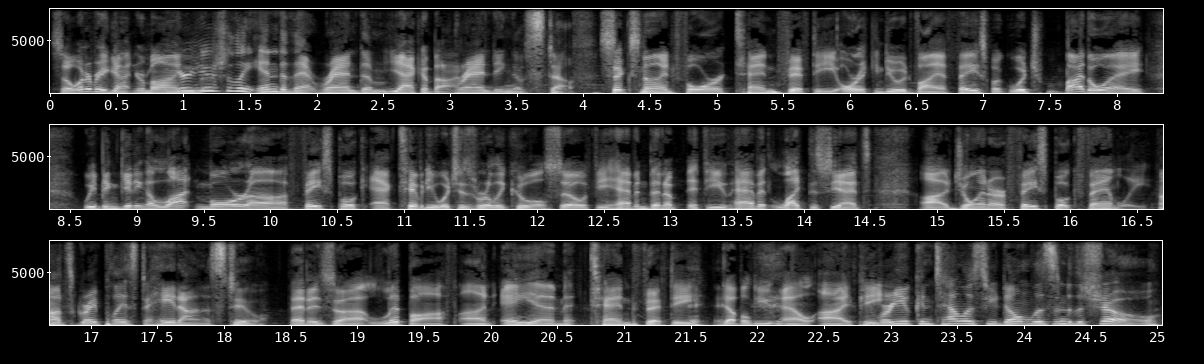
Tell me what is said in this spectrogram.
So whatever you got in your mind, You're usually into that random yak about branding of stuff. 694 1050, or you can do it via Facebook, which, by the way, we've been getting a lot more uh, Facebook activity, which is really cool. So if you haven't been, if you haven't liked us yet, uh, join our Facebook family. Oh, it's a great place to hate on us too, That is uh, Lip Off on AM 1050 WLIP. where you can tell us you don't listen to the show,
